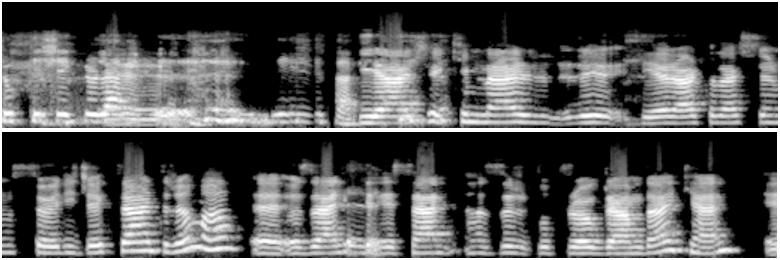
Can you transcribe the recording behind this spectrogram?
Çok teşekkürler Nilüfer. diğer hekimleri, diğer arkadaşlarımız söyleyeceklerdir ama e, özellikle Evet. Esen hazır bu programdayken e,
